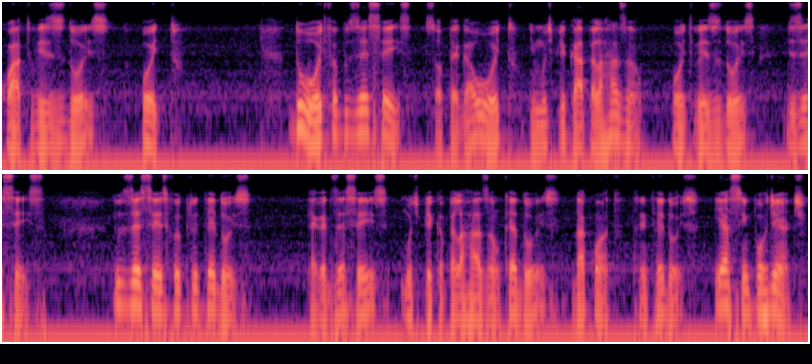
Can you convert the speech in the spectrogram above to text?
4 vezes 2, 8. Do 8 foi para o 16. Só pegar o 8 e multiplicar pela razão. 8 vezes 2, 16. Do 16 foi para o 32. Pega 16, multiplica pela razão que é 2, dá quanto? 32. E assim por diante.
